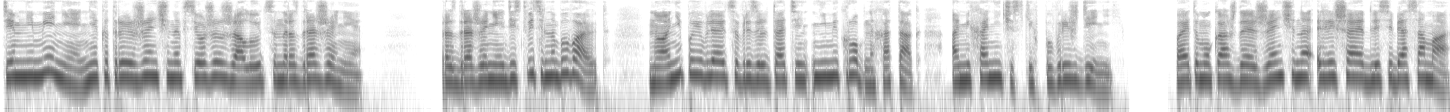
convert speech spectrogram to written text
Тем не менее, некоторые женщины все же жалуются на раздражение. Раздражения действительно бывают, но они появляются в результате не микробных атак, а механических повреждений. Поэтому каждая женщина решает для себя сама,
